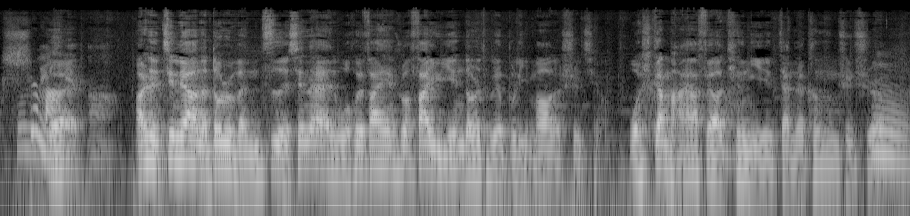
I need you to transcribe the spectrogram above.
是吗对嗯，而且尽量的都是文字。现在我会发现说发语音都是特别不礼貌的事情。我是干嘛呀？非要听你在那吭吭哧哧？嗯，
